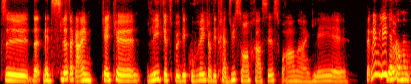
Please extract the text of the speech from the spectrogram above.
Tu, mais d'ici là, tu as quand même quelques livres que tu peux découvrir qui ont été traduits soit en français, soit en anglais. Euh, même les il y a Quand même,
